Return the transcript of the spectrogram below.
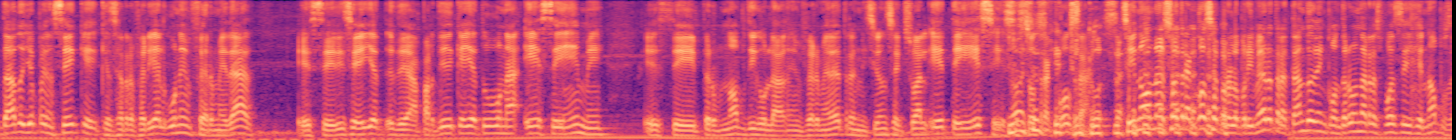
dado yo pensé que, que se refería a alguna enfermedad. Este, dice ella, de- a partir de que ella tuvo una SM, este, pero no, digo, la enfermedad de transmisión sexual ETS, esa No, es otra es otra cosa. cosa. Sí, no, no es otra cosa, pero lo primero tratando de encontrar una respuesta dije, no, pues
